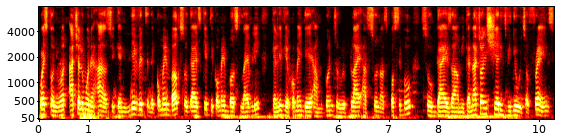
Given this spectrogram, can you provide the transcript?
question you want actually want to ask. You can leave it in the comment box. So guys keep the comment box lively. You can leave your comment there. I'm going to reply as soon as possible. So guys um you can actually share this video with your friends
